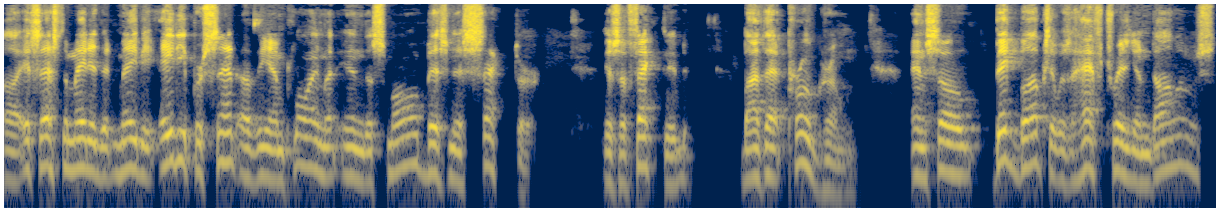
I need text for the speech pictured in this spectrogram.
Uh, it's estimated that maybe 80% of the employment in the small business sector is affected by that program. And so, big bucks, it was a half trillion dollars,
